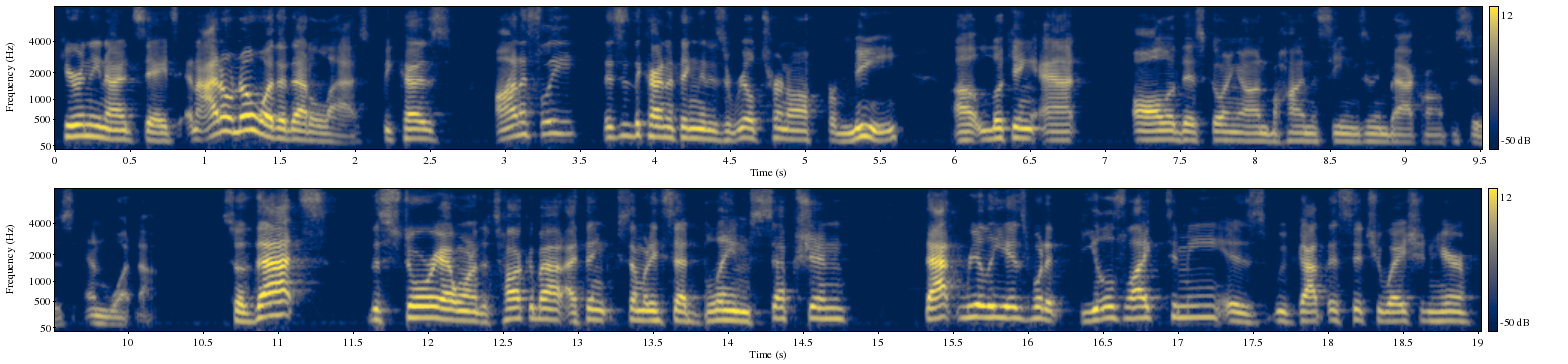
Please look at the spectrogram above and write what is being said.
here in the United States. And I don't know whether that'll last because honestly, this is the kind of thing that is a real turnoff for me uh, looking at all of this going on behind the scenes and in back offices and whatnot. So that's the story I wanted to talk about. I think somebody said blameception. That really is what it feels like to me is we've got this situation here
